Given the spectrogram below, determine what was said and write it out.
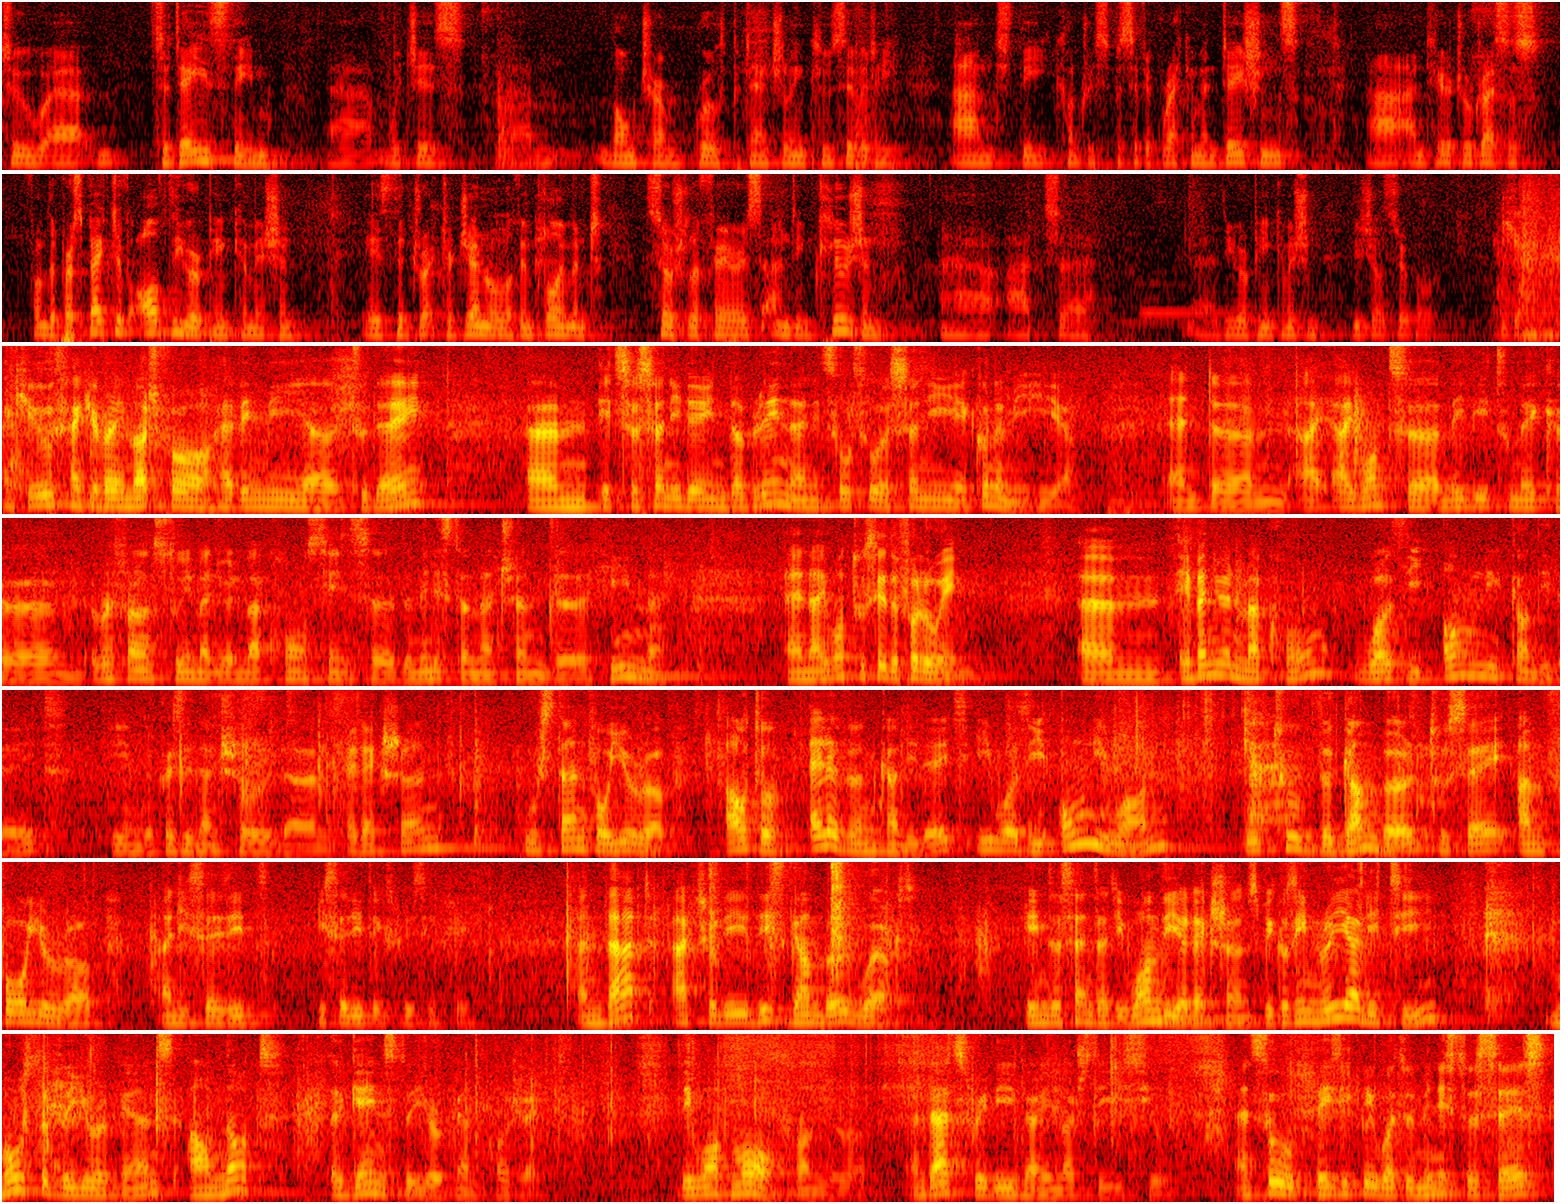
to uh, today's theme, uh, which is um, long-term growth potential, inclusivity, and the country-specific recommendations. Uh, and here to address us from the perspective of the European Commission is the Director General of Employment, Social Affairs and Inclusion uh, at uh, the European Commission, Michel Servoz. Thank you. Thank you. Thank you very much for having me today. Um, it's a sunny day in Dublin, and it's also a sunny economy here. And um, I, I, want uh, maybe to make a, a, reference to Emmanuel Macron since uh, the minister mentioned uh, him. And I want to say the following. Um, Emmanuel Macron was the only candidate in the presidential um, election who stand for Europe. Out of 11 candidates, he was the only one who took the gamble to say, I'm for Europe, and he, says it, he said it explicitly. And that actually, this gamble worked in the sense that he won the elections, because in reality, most of the Europeans are not against the European project. They want more from Europe. And that's really very much the issue. And so basically what the minister says,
